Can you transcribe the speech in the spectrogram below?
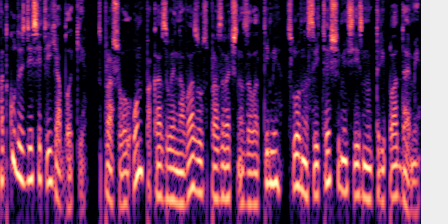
«Откуда здесь эти яблоки?» — спрашивал он, показывая на вазу с прозрачно-золотыми, словно светящимися изнутри плодами.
